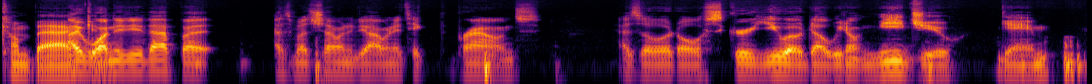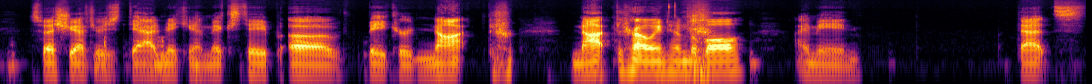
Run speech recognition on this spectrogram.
come back. I and- want to do that, but as much as I want to do, I want to take the Browns as a little screw you, Odell. We don't need you game, especially after his dad making a mixtape of Baker not not throwing him the ball. I mean, that's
